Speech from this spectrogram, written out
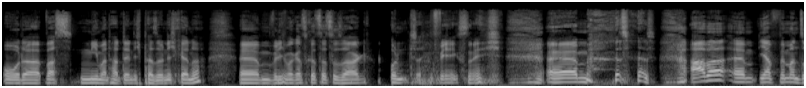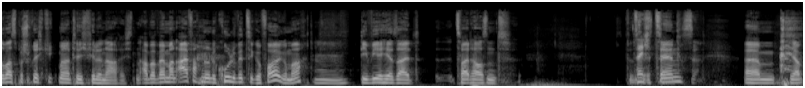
oder was niemand hat, den ich persönlich kenne, ähm, will ich mal ganz kurz dazu sagen und wenigstens nicht. Ähm, aber ähm, ja, wenn man sowas bespricht, kriegt man natürlich viele Nachrichten. Aber wenn man einfach nur eine coole, witzige Folge macht, die wir hier seit 2016 16. ähm, ja,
